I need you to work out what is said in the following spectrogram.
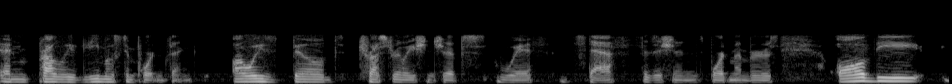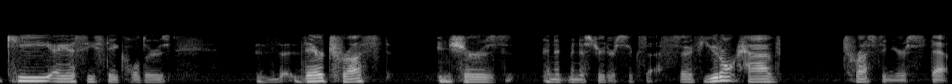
and probably the most important thing, always build trust relationships with staff, physicians, board members, all the key ASC stakeholders. Th- their trust ensures an administrator's success. So if you don't have trust in your staff,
